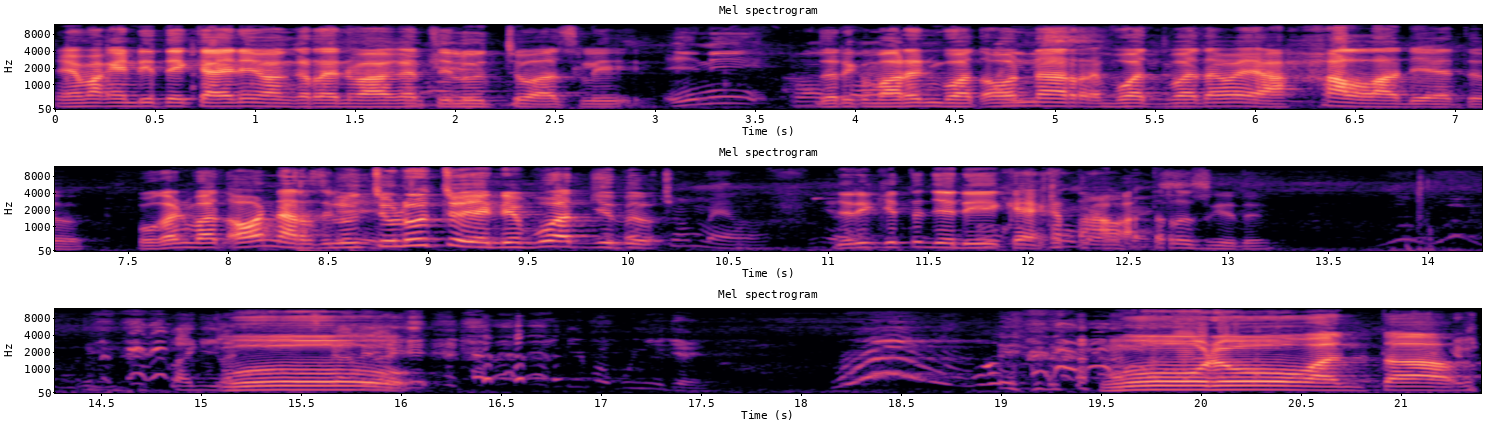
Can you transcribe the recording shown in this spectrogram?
Emang NDTK ini emang keren banget sih lucu asli. Ini Dari kemarin buat onar, buat buat apa ya? Hal lah dia tuh. Bukan buat onar sih, lucu-lucu yang dia buat gitu. comel. Jadi kita jadi kayak ketawa guys. terus gitu. Lagi Wow. Waduh, mantap.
